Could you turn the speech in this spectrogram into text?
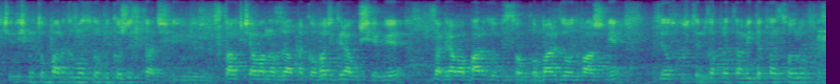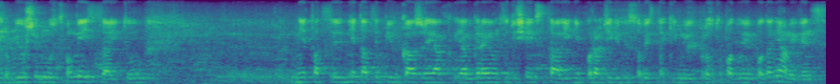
chcieliśmy to bardzo mocno wykorzystać. Y, Stal chciała nas zaatakować, grała u siebie, zagrała bardzo wysoko, bardzo odważnie. W związku z tym za plecami defensorów zrobiło się mnóstwo miejsca i tu y, nie tacy, nie tacy piłkarze jak, jak grający dzisiaj w Stali nie poradziliby sobie z takimi prostopadłymi podaniami, więc y,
